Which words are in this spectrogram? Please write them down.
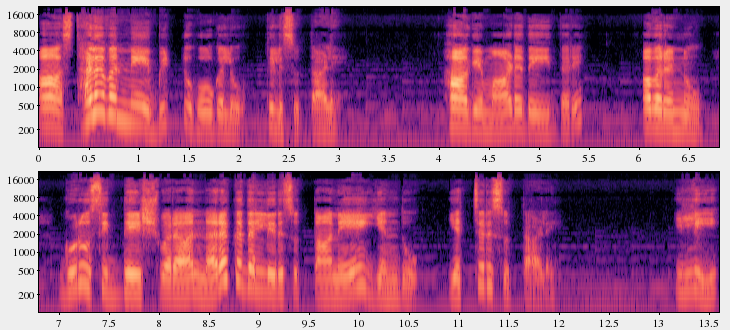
ಆ ಸ್ಥಳವನ್ನೇ ಬಿಟ್ಟು ಹೋಗಲು ತಿಳಿಸುತ್ತಾಳೆ. ಹಾಗೆ ಮಾಡದೇ ಇದ್ದರೆ ಅವರನ್ನು ಗುರು ಸಿದ್ದೇಶ್ವರ ನರಕದಲ್ಲಿರಿಸುತ್ತಾನೆ ಎಂದು ಎಚ್ಚರಿಸುತ್ತಾಳೆ. ಇಲ್ಲಿ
